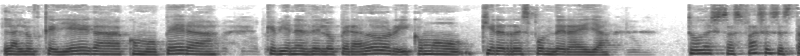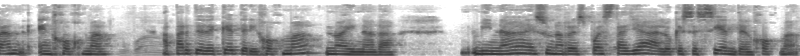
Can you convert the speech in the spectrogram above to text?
la luz que llega, cómo opera, que viene del operador y cómo quiere responder a ella. Todas esas fases están en Jochma. Aparte de Keter y Jochma, no hay nada. Binah es una respuesta ya a lo que se siente en Jochma.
